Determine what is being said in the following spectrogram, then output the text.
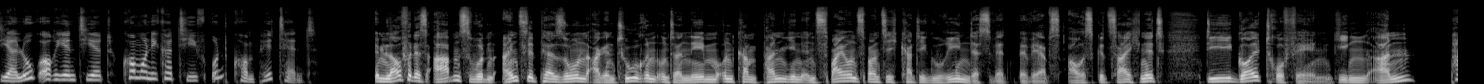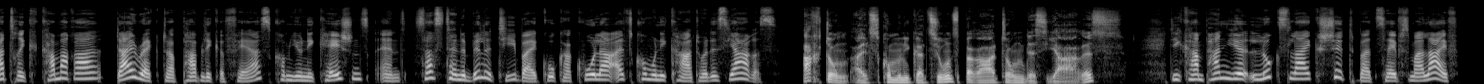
dialogorientiert, kommunikativ und kompetent. Im Laufe des Abends wurden Einzelpersonen, Agenturen, Unternehmen und Kampagnen in 22 Kategorien des Wettbewerbs ausgezeichnet. Die Goldtrophäen gingen an Patrick Kammerer, Director Public Affairs, Communications and Sustainability bei Coca-Cola als Kommunikator des Jahres. Achtung als Kommunikationsberatung des Jahres. Die Kampagne Looks Like Shit but Saves My Life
